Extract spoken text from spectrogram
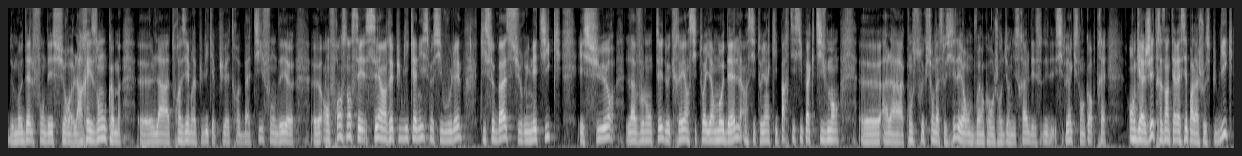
de modèle fondé sur la raison comme euh, la Troisième République a pu être bâtie, fondée euh, en France. Non, c'est un républicanisme, si vous voulez, qui se base sur une éthique et sur la volonté de créer un citoyen modèle, un citoyen qui participe activement à la construction de la société. D'ailleurs, on voit encore aujourd'hui en Israël des citoyens qui sont encore très engagés, très intéressés par la chose publique.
